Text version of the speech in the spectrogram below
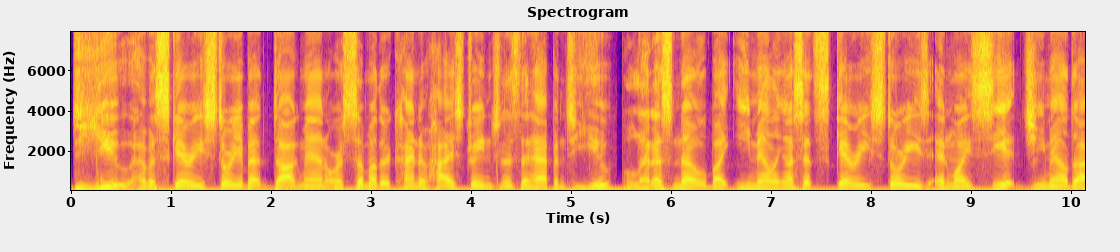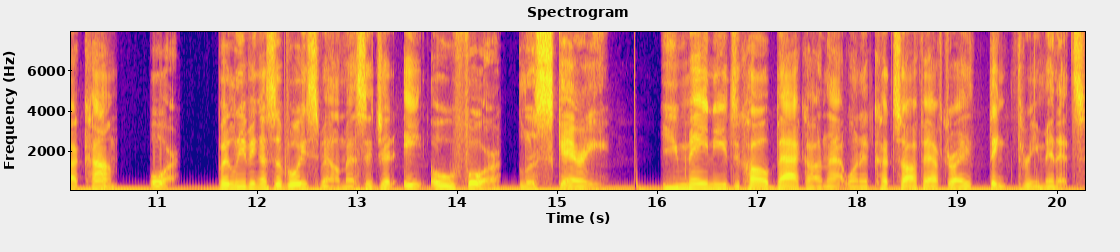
Do you have a scary story about Dogman or some other kind of high strangeness that happened to you? Let us know by emailing us at scarystoriesnyc at gmail.com or by leaving us a voicemail message at 804 LaScary. You may need to call back on that when it cuts off after I think three minutes.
